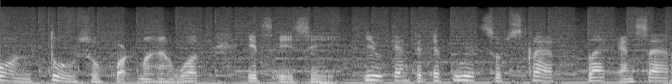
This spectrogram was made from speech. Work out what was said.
want to support my work it's easy. You can do it with subscribe like and share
